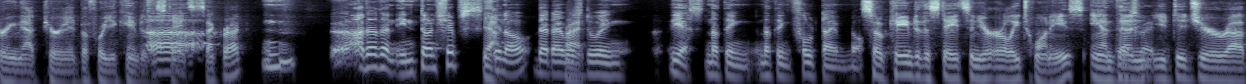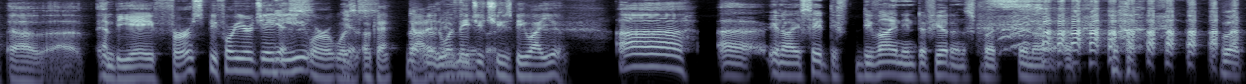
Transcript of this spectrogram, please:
during that period before you came to the states. Is that correct? Mm, uh, Other than internships, Yeah. you know, that I was Right. doing, yes, nothing, nothing full time. No. So, came to the states in your early twenties, and then right. you did your uh, uh, uh, MBA first before your JD, Yes, or was yes. okay? No, Got it. no, And what MBA made you first. choose BYU? Uh, uh, you know, I say dif- divine interference, but you know, uh, but-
